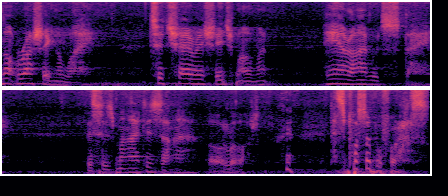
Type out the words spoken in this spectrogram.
not rushing away, to cherish each moment. Here I would stay. This is my desire, oh Lord. That's possible for us.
